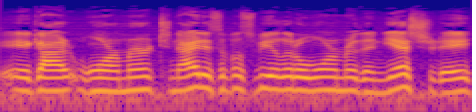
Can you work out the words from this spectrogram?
it got warmer. Tonight is supposed to be a little warmer than yesterday.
